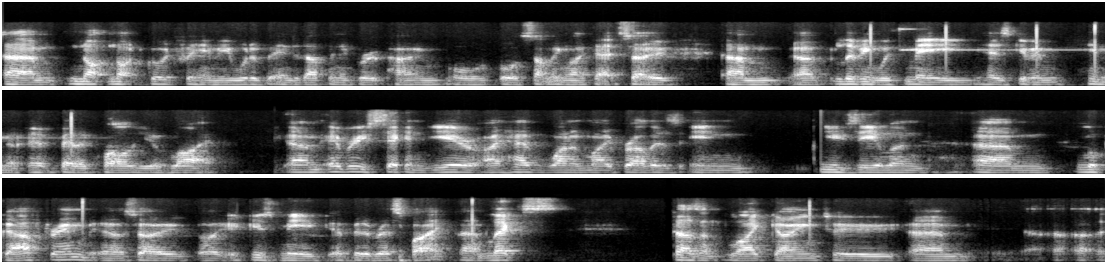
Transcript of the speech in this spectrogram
um, not not good for him. He would have ended up in a group home or or something like that. So um, uh, living with me has given him a, a better quality of life um, every second year, I have one of my brothers in New Zealand um, look after him. Uh, so uh, it gives me a, a bit of respite. Um, Lex doesn't like going to um, uh, uh,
